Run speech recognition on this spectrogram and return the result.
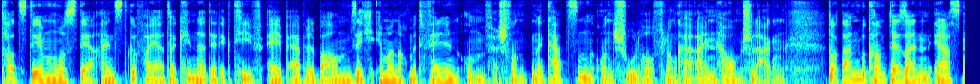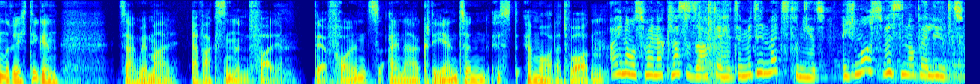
Trotzdem muss der einst gefeierte Kinderdetektiv Abe Applebaum sich immer noch mit Fällen um verschwundene Katzen und Schulhoflunkereien herumschlagen. Doch dann bekommt er seinen ersten richtigen, sagen wir mal, Erwachsenenfall. Der Freund einer Klientin ist ermordet worden. Einer aus meiner Klasse sagt, er hätte mit den Mets trainiert. Ich muss wissen, ob er lügt.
